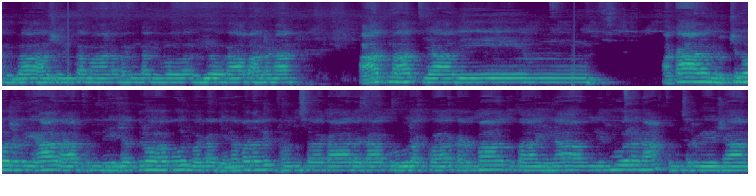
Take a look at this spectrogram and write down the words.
వివాహ శుల్కమాన భంగ వియోగాపహరణ ఆత్మహత్యాది అకాల మృత్యుదోష పరిహారార్థం దేశద్రోహపూర్వక జనపద విధ్వంసకారక క్రూరక్వ కర్మాతాయినా కృతాయినాం నిర్మూలనార్థం సర్వేషాం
